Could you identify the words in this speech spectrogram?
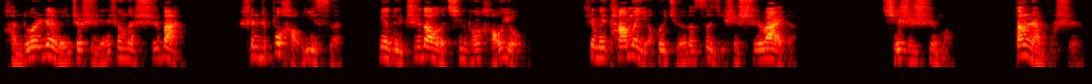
很多人认为这是人生的失败，甚至不好意思面对知道的亲朋好友。认为他们也会觉得自己是失败的，其实是吗？当然不是，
